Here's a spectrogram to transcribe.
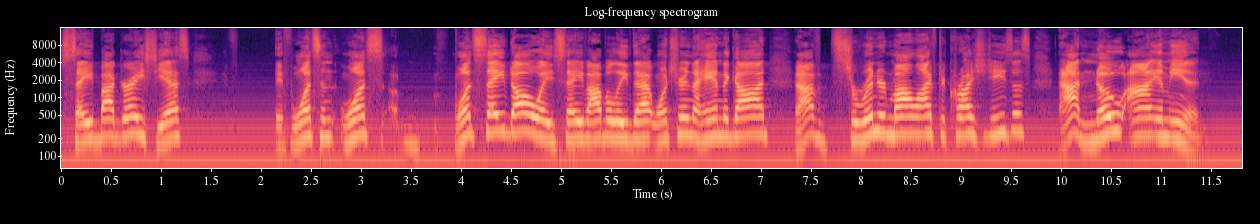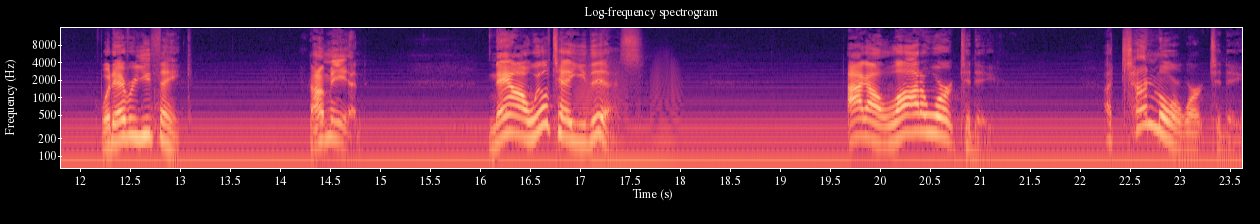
saved by grace, yes. If once and once once saved, always saved. I believe that. Once you're in the hand of God, and I've surrendered my life to Christ Jesus, I know I am in. Whatever you think, I'm in. Now I will tell you this. I got a lot of work to do. A ton more work to do.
